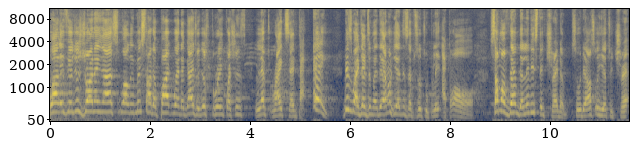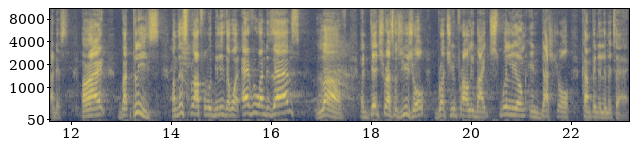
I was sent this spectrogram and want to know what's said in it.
Well, if you're just joining us, well, you missed out the part where the guys were just throwing questions left, right, center. Hey, this, is my gentlemen, they are not here this episode to play at all. Some of them, the ladies, they shred them, so they're also here to shred others. All right, but please, on this platform, we believe that what everyone deserves love. And Date Rush, as usual, brought to you proudly by Twellium Industrial Company Limited,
